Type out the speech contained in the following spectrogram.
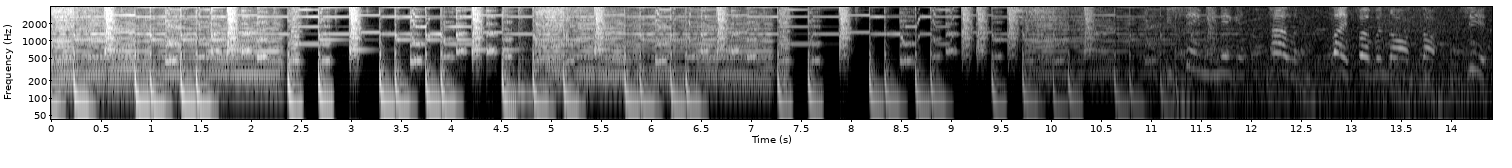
Holla, life of an all-star. Shit.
